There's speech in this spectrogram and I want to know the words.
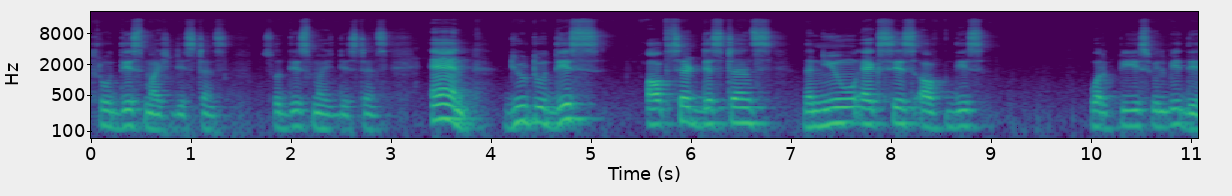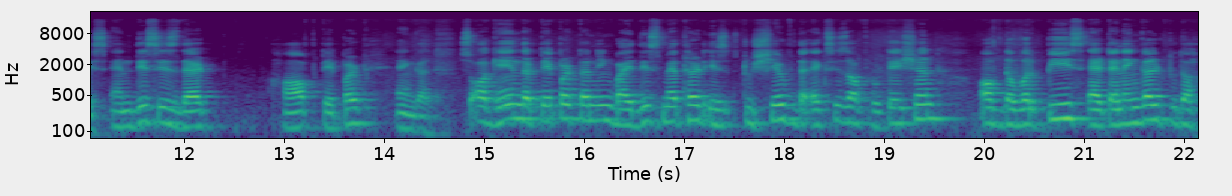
through this much distance. So this much distance. And due to this offset distance the new axis of this workpiece will be this and this is that half tapered angle. So again the taper turning by this method is to shift the axis of rotation of the workpiece at an angle to the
